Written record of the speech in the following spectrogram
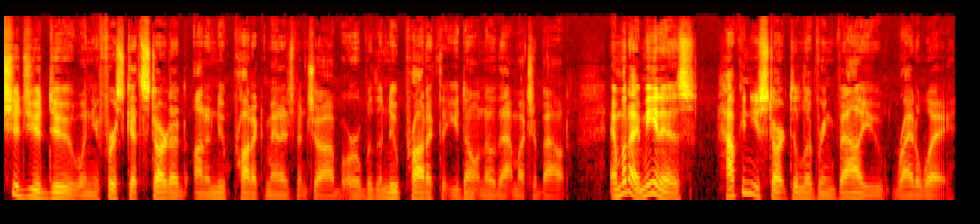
should you do when you first get started on a new product management job or with a new product that you don't know that much about? And what I mean is, how can you start delivering value right away?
